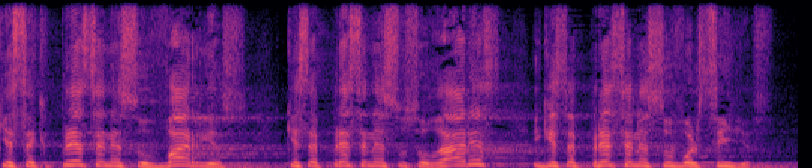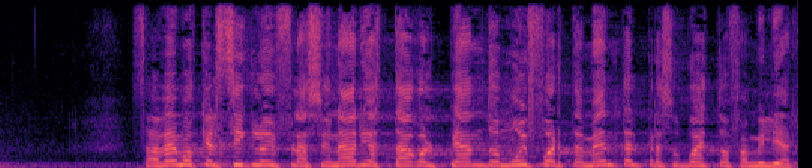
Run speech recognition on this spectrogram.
que se expresen en sus barrios, que se expresen en sus hogares y que se expresen en sus bolsillos. Sabemos que el ciclo inflacionario está golpeando muy fuertemente el presupuesto familiar,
